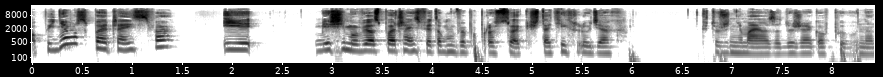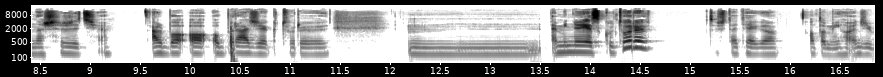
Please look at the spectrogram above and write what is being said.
opinią społeczeństwa. I jeśli mówię o społeczeństwie, to mówię po prostu o jakichś takich ludziach, którzy nie mają za dużego wpływu na nasze życie. Albo o obrazie, który mm, eminuje z kultury, coś takiego. O to mi chodzi.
